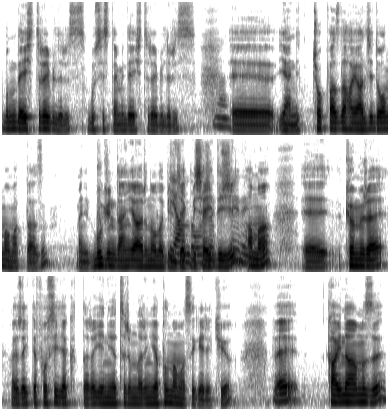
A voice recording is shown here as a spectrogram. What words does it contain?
bunu değiştirebiliriz. Bu sistemi değiştirebiliriz. Evet. Ee, yani çok fazla hayalci de olmamak lazım. Hani bugünden yarın olabilecek bir, bir şey, değil, şey değil ama e, kömüre özellikle fosil yakıtlara yeni yatırımların yapılmaması gerekiyor. Ve kaynağımızı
